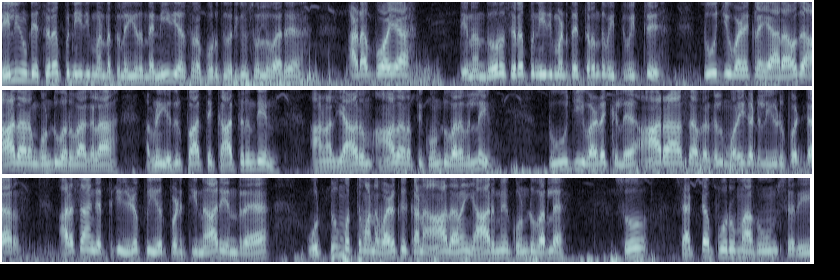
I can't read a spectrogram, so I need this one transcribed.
டெல்லியினுடைய சிறப்பு நீதிமன்றத்தில் இருந்த நீதியரசரை பொறுத்த வரைக்கும் சொல்லுவார் அட போயா தினந்தோறும் சிறப்பு நீதிமன்றத்தை திறந்து வைத்து விட்டு டூ ஜி வழக்கில் யாராவது ஆதாரம் கொண்டு வருவார்களா அப்படின்னு எதிர்பார்த்து காத்திருந்தேன். ஆனால் யாரும் ஆதாரத்தை கொண்டு வரவில்லை. டூ ஜி வழக்கில் ஆராசா அவர்கள் முறைகேட்டில் ஈடுபட்டார். அரசாங்கத்துக்கு இழப்பு ஏற்படுத்தினார் என்ற ஒட்டுமொத்தமான வழக்குக்கான ஆதாரம் யாருமே கொண்டு வரல. ஸோ சட்டப்பூர்வமாகவும் சரி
